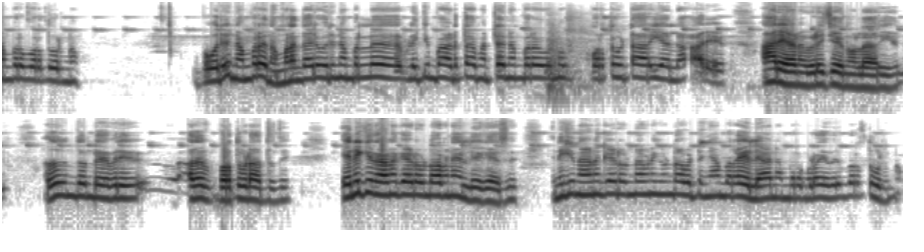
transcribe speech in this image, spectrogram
നമ്പർ പുറത്തു വിടണം. ഇപ്പോൾ ഒരു നമ്പർ നമ്മളെന്തായാലും ഒരു നമ്പറിൽ വിളിക്കുമ്പോൾ അടുത്ത മറ്റേ നമ്പർ ഒന്ന് പുറത്ത് വിട്ടാൽ അറിയാമല്ലോ ആരെ ആരെയാണ് വിളിച്ചതെന്നുള്ളത് അറിയാമല്ലോ അത് എന്തുകൊണ്ട് ഇവർ അത് പുറത്തു വിടാത്തത്? എനിക്ക് നാണക്കേട് ഉണ്ടാവണല്ലേ കേസ്? എനിക്ക് നാണക്കേട് ഉണ്ടാവണമെങ്കിൽ ഉണ്ടാവട്ടെ ഞാൻ പറയല്ലേ ആ നമ്പറും കൂടെ ഇവർ പുറത്തു വിടണം.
